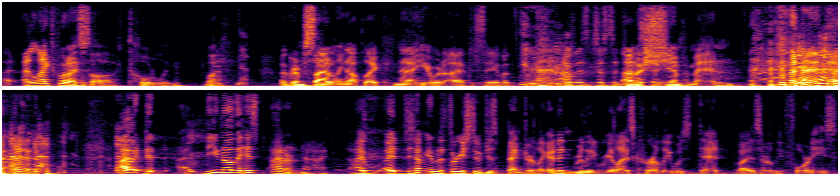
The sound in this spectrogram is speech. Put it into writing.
I, I liked what I saw totally. What? No. A grim sidling up, like, now hear what I have to say about the Three Stooges. I was just I'm a adjusting. Shemp man. I did. I, do you know the his? I don't know. I, I it sent me in the Three Stooges bender. Like I didn't really realize Curly was dead by his early 40s.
